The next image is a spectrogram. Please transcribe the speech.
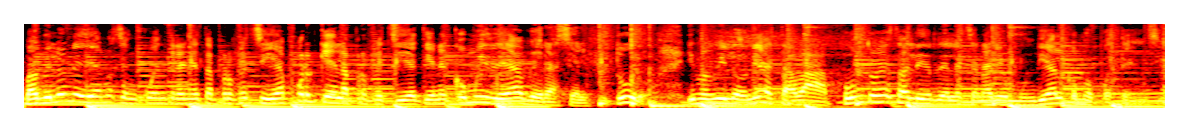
Babilonia ya no se encuentra en esta profecía porque la profecía tiene como idea ver hacia el futuro y Babilonia estaba a punto de salir del escenario mundial como potencia.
